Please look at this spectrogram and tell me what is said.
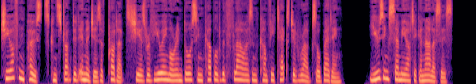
She often posts constructed images of products she is reviewing or endorsing, coupled with flowers and comfy textured rugs or bedding. Using semiotic analysis,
